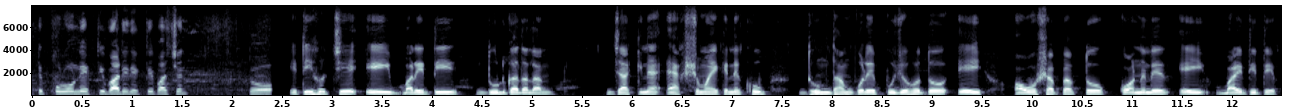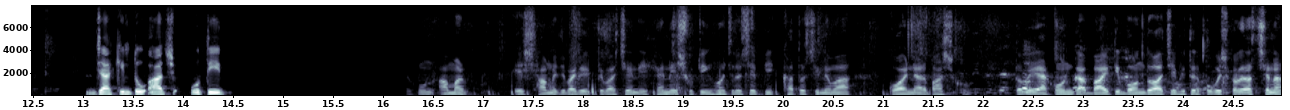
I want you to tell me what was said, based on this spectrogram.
একটি পুরনো একটি বাড়ি দেখতে পাচ্ছেন। তো এটি হচ্ছে এই বাড়িটি দুর্গা দালান যা কিনা একসময় এখানে খুব ধুমধাম করে পুজো হতো এই অবসরপ্রাপ্ত কর্নেলের এই বাড়িটিতে, যা কিন্তু আজ অতীত। দেখুন, আমার এর সামনে যে বাড়ি দেখতে পাচ্ছেন, এখানে শুটিং হয়েছিল সে বিখ্যাত সিনেমা গয়নার ভাস্কর। তবে এখন বাড়িটি বন্ধ আছে, ভিতরে প্রবেশ করা যাচ্ছে না।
